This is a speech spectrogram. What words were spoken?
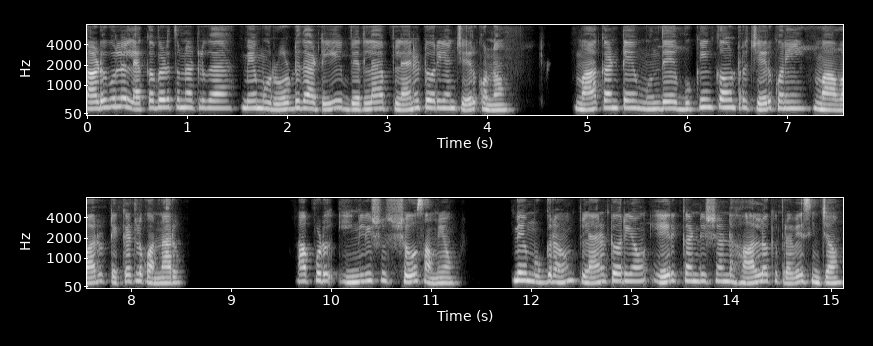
అడుగులు లెక్కబెడుతున్నట్లుగా మేము రోడ్డు దాటి బిర్లా ప్లానిటోరియం చేరుకున్నాం. మాకంటే ముందే బుకింగ్ కౌంటర్ చేరుకొని మా వారు టికెట్లు కొన్నారు. అప్పుడు ఇంగ్లీషు షో సమయం. మేము ముగ్గురం ప్లానిటోరియం ఎయిర్ కండిషన్డ్ హాల్లోకి ప్రవేశించాం.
